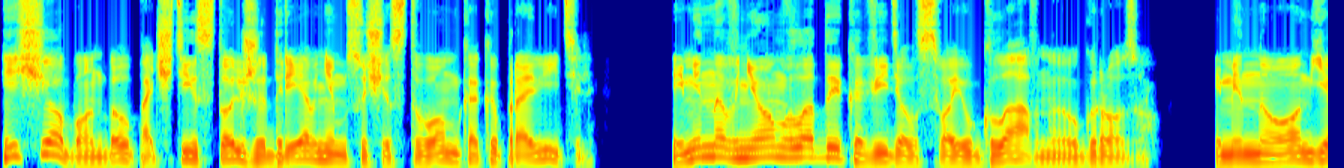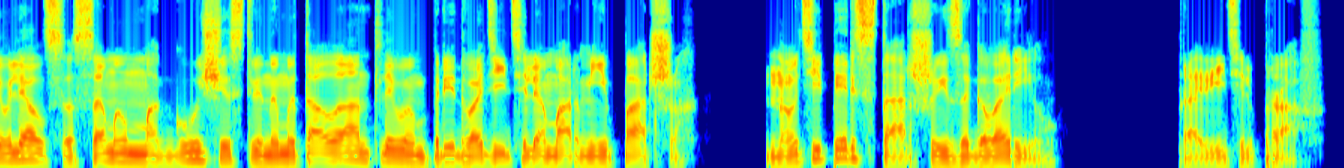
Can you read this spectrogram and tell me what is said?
Еще бы он был почти столь же древним существом, как и правитель. Именно в нем владыка видел свою главную угрозу. Именно он являлся самым могущественным и талантливым предводителем армии падших. Но теперь старший заговорил. Правитель прав.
